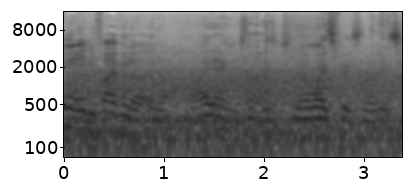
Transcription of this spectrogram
Eighty five in a in a wide angle is not easy. In a wide space is not easy.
